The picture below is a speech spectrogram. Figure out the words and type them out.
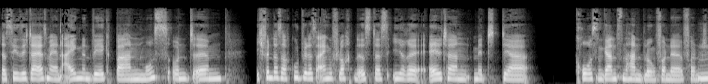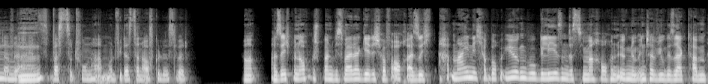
dass sie sich da erstmal ihren eigenen Weg bahnen muss. Und ähm, ich finde das auch gut, wie das eingeflochten ist, dass ihre Eltern mit der großen ganzen Handlung von der von Staffel Mhm. 1 was zu tun haben und wie das dann aufgelöst wird. Ja, also ich bin auch gespannt, wie es weitergeht. Ich hoffe auch, also ich meine, ich habe auch irgendwo gelesen, dass die Macher auch in irgendeinem Interview gesagt haben,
